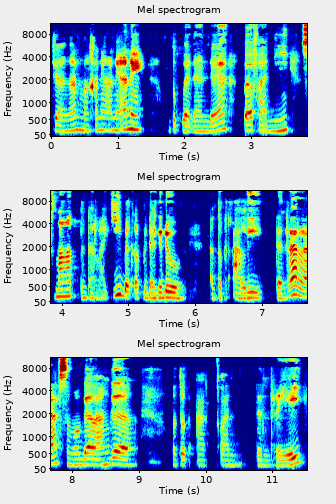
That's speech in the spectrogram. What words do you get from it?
Jangan makan yang aneh-aneh. Untuk Mbak Nanda, Mbak Fani, semangat bentar lagi bakal pindah gedung. Untuk Ali dan Rara, semoga langgeng. Untuk Aklan dan Ray,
